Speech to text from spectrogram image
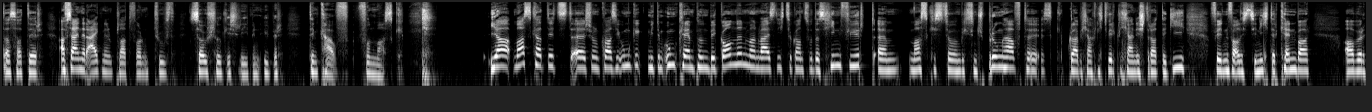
Das hat er auf seiner eigenen Plattform Truth Social geschrieben über den Kauf von Musk. Ja, Musk hat jetzt äh, schon quasi mit dem Umkrempeln begonnen. Man weiß nicht so ganz, wo das hinführt. Ähm, Musk ist so ein bisschen sprunghaft. Es gibt, glaube ich, auch nicht wirklich eine Strategie. Auf jeden Fall ist sie nicht erkennbar aber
